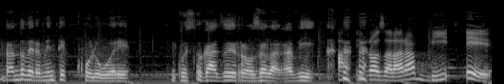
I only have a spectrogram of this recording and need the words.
dando veramente colore in questo caso il rosa l'arabi. Ah, il rosa l'arabi e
